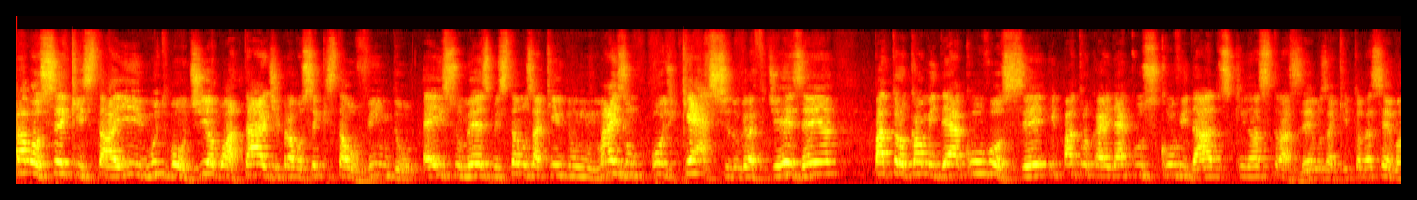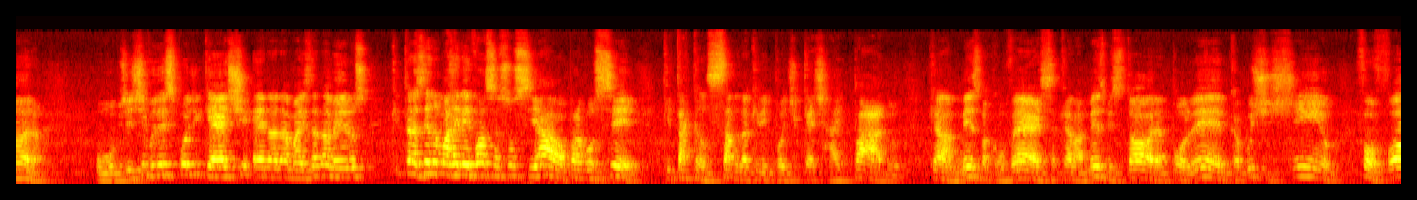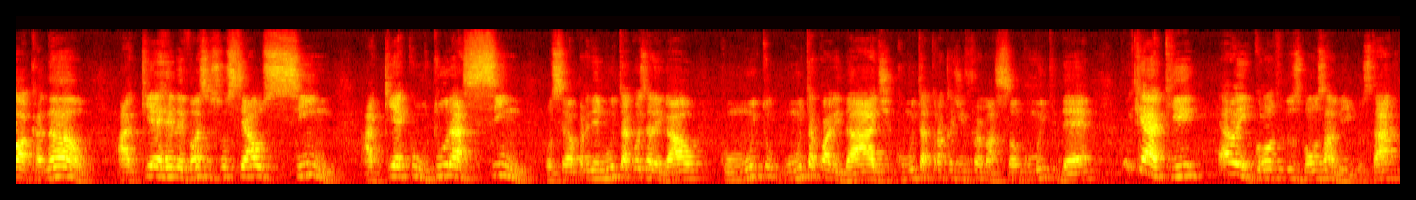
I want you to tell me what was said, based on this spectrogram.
Para você que está aí, muito bom dia, boa tarde para você que está ouvindo. É isso mesmo, estamos aqui em mais um podcast do Grafite Resenha para trocar uma ideia com você e para trocar ideia com os convidados que nós trazemos aqui toda semana. O objetivo desse podcast é nada mais nada menos que trazer uma relevância social para você que está cansado daquele podcast hypado, aquela mesma conversa, aquela mesma história, polêmica, buchichinho, fofoca, não. Aqui é relevância social sim, aqui é cultura sim. Você vai aprender muita coisa legal, com muito, muita qualidade, com muita troca de informação, com muita ideia, porque aqui é o encontro dos bons amigos, tá?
